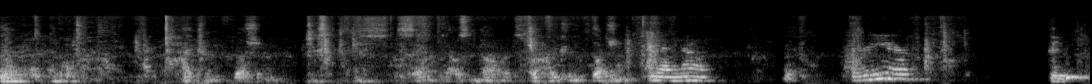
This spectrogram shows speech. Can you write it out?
Hydrant flushing. Seven thousand dollars for hydrant flushing. Yeah, I know. Every year. Could we?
